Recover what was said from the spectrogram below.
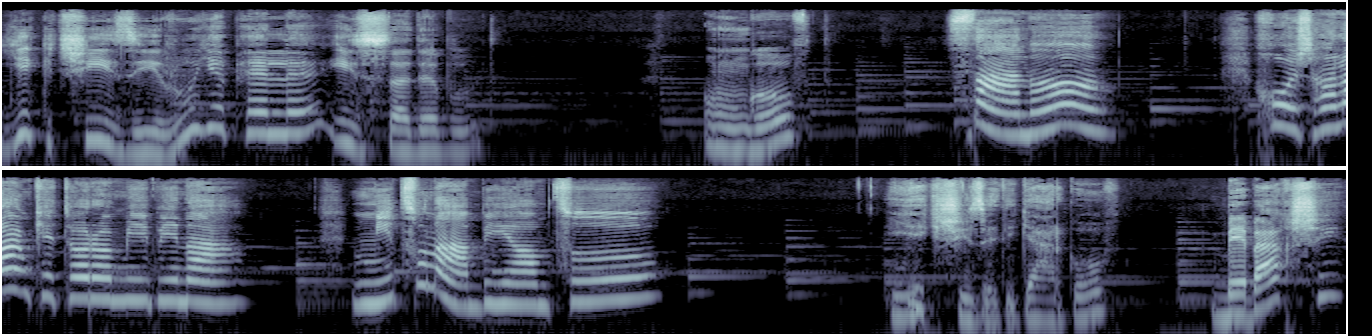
یک چیزی روی پله ایستاده بود. اون گفت سلام. خوشحالم که تو رو می‌بینم. می‌تونم بیام تو؟ یک چیز دیگر گفت ببخشید.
